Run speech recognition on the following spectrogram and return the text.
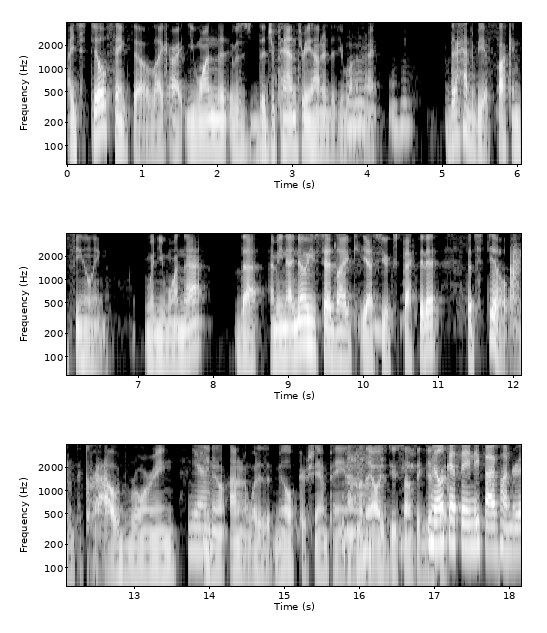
I still think though, like, all right, you won the, it was the Japan 300 that you won, mm-hmm. right? Mm-hmm. There had to be a fucking feeling when you won that that I mean, I know you said like yes, you expected it, but still, I mean, the crowd roaring. Yeah. You know, I don't know what is it, milk or champagne? I don't know. They always do something It's different. milk at the Indy 500.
